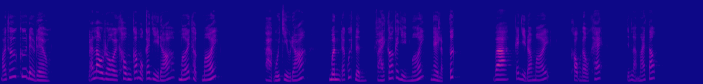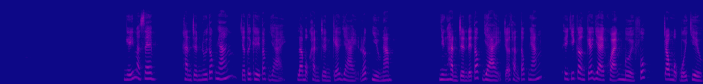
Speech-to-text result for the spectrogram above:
Mọi thứ cứ đều đều. Đã lâu rồi không có một cái gì đó mới thật mới. Và buổi chiều đó, mình đã quyết định phải có cái gì mới ngay lập tức. Và cái gì đó mới, không đâu khác, chính là mái tóc. Nghĩ mà xem, hành trình nuôi tóc ngắn cho tới khi tóc dài là một hành trình kéo dài rất nhiều năm. Nhưng hành trình để tóc dài trở thành tóc ngắn thì chỉ cần kéo dài khoảng 10 phút trong một buổi chiều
